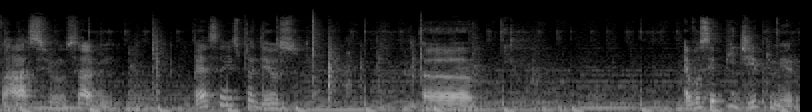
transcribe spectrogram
fácil, sabe? Peça isso para Deus. Uh, é você pedir primeiro.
